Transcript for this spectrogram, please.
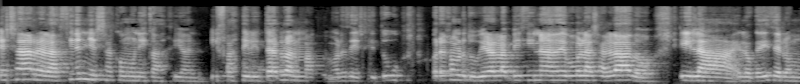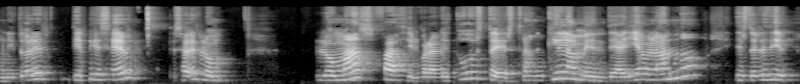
esa relación y esa comunicación y facilitarlo al máximo. Es decir, si tú, por ejemplo, tuvieras la piscina de bolas al lado y la, lo que dicen los monitores, tiene que ser, ¿sabes? Lo, lo más fácil para que tú estés tranquilamente ahí hablando. Esto, es decir,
